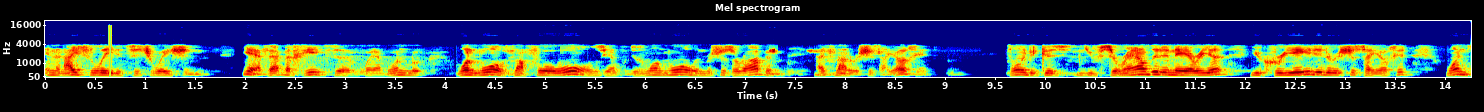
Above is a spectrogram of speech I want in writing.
in an isolated situation, yeah, if that mechitza, we have one one wall, it's not four walls. You have just one wall in Rosh Hashanah. That's not a Rosh Hashanah. It's only because you've surrounded an area, you created a Rosh Hashanah. Once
